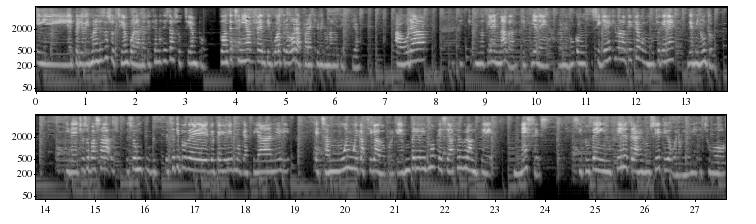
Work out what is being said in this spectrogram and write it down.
Y el periodismo necesita sus tiempos, las noticias necesitan sus tiempos. Tú antes tenías 24 horas para escribir una noticia. Ahora no tienes nada, que tienes, a lo mejor como si quieres escribir una noticia como mucho tienes 10 minutos. Y de hecho eso pasa, eso, este tipo de, periodismo que hacía Nelly está muy muy castigado porque es un periodismo que se hace durante meses. Si tú te infiltras en un sitio, bueno, Nelly estuvo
